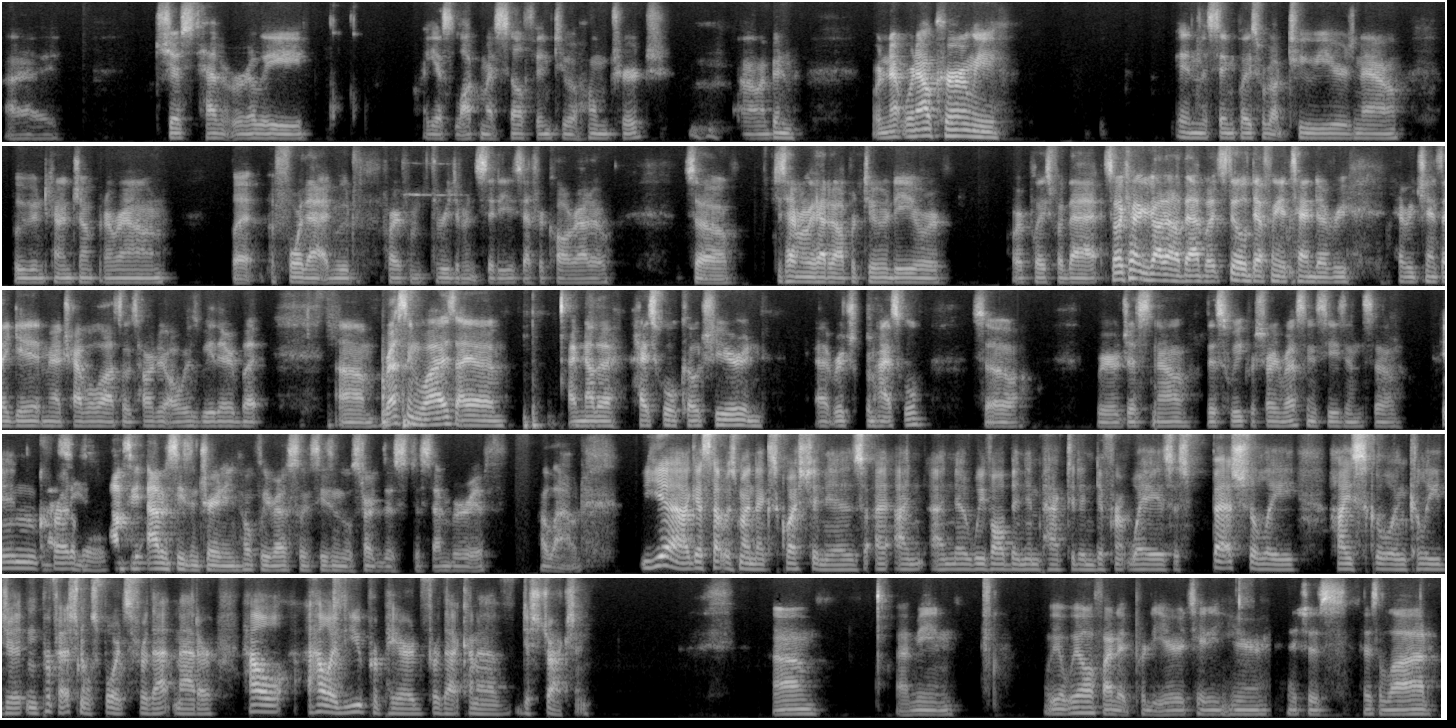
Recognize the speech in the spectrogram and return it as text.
I just haven't really, I guess, locked myself into a home church. Mm-hmm. Um, I've been, we're now we're now currently in the same place for about two years now. We've been kind of jumping around, but before that, I moved probably from three different cities after Colorado, so just haven't really had an opportunity or or a place for that. So I kind of got out of that, but still definitely attend every every chance I get. I mean, I travel a lot, so it's hard to always be there. But um, wrestling wise, I um, I'm now the high school coach here in at Richland High School. So we're just now this week we're starting wrestling season. So incredible. Obviously, out of season training. Hopefully, wrestling season will start this December if allowed. Yeah, I guess that was my next question. Is I, I, I know we've all been impacted in different ways, especially high school and collegiate and professional sports for that matter. How how have you prepared for that kind of distraction? Um, I mean, we we all find it pretty irritating here. It's just there's a lot,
